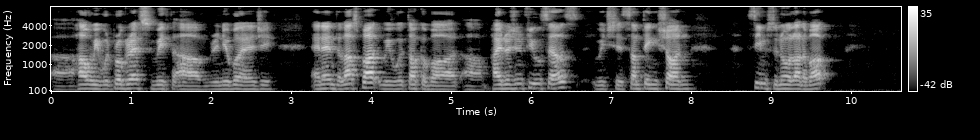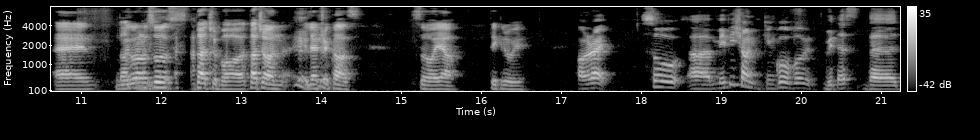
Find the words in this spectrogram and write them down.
uh, how we would progress with um, renewable energy. And then the last part, we will talk about um, hydrogen fuel cells, which is something Sean seems to know a lot about. And Not we'll really. also touch about touch on electric cars. So yeah, take it away. All right. So uh, maybe Sean you can go over with us the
